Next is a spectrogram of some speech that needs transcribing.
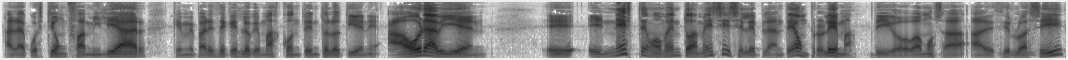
a la cuestión familiar, que me parece que es lo que más contento lo tiene. Ahora bien, eh, en este momento a Messi se le plantea un problema, digo, vamos a, decirlo así,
